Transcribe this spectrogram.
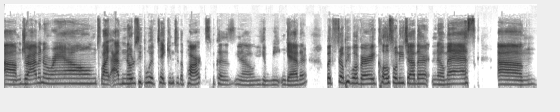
um, driving around. Like I've noticed people have taken to the parks because you know you can meet and gather, but still people are very close on each other, no mask. Um,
